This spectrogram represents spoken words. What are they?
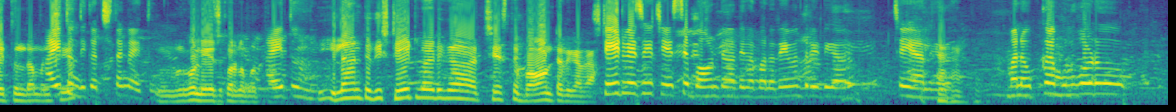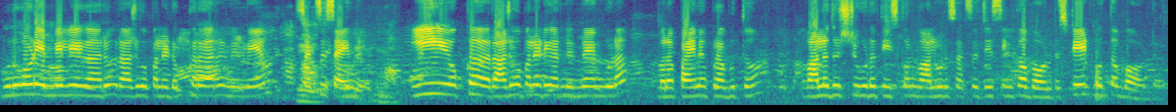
అవుతుందా ఖచ్చితంగా అవుతుంది ఇలాంటిది స్టేట్ వైడ్గా చేస్తే బాగుంటది కదా? స్టేట్ వైజ్ చేస్తే బాగుంటుంది అది మన రేవంత్ రెడ్డి గారు? చేయాలి కదా. మన ఒక్క మునుగోడు మునుగోడు ఎమ్మెల్యే గారు రాజగోపాల్ రెడ్డి ఒక్కరు గారి నిర్ణయం సక్సెస్ అయింది. ఈ ఒక్క రాజగోపాల్ రెడ్డి గారి నిర్ణయం కూడా మన పైన ప్రభుత్వం వాళ్ళ దృష్టి కూడా తీసుకొని వాళ్ళు కూడా సక్సెస్ చేసి ఇంకా బాగుంటుంది. స్టేట్ మొత్తం బాగుంటుంది.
